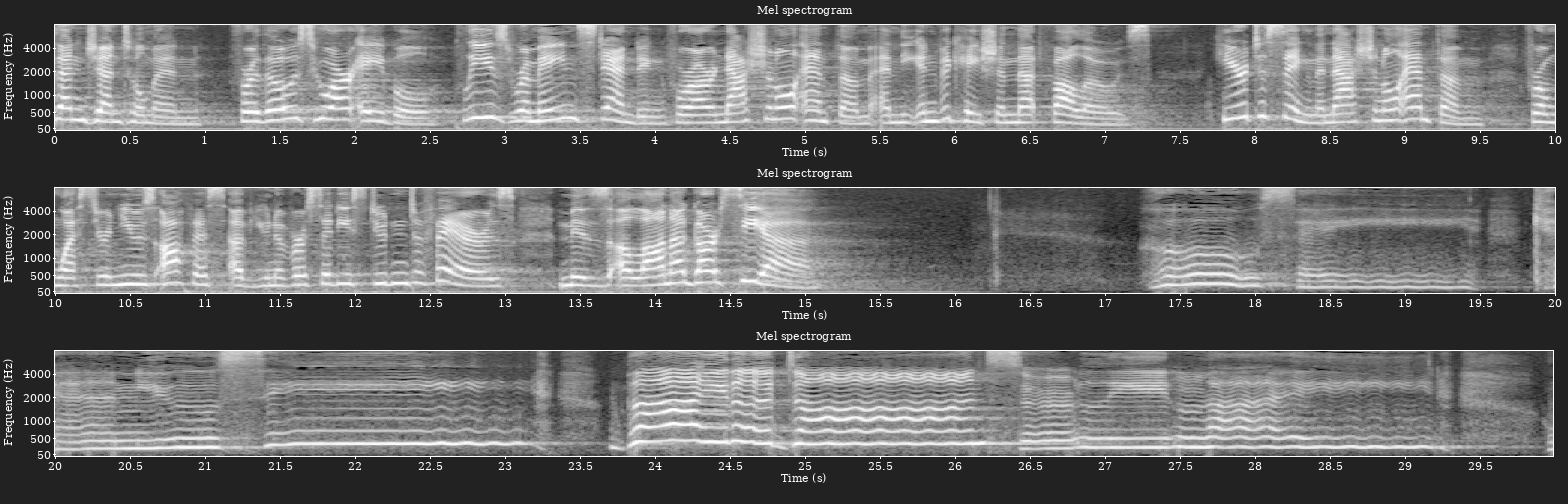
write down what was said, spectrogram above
Ladies and gentlemen, for those who are able, please remain standing for our national anthem and the invocation that follows. Here to sing the national anthem from Western U's Office of University Student Affairs, Ms. Alana Garcia. Oh, say, can you see by the dawn's early light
